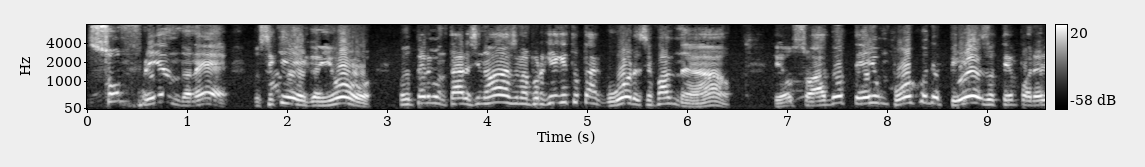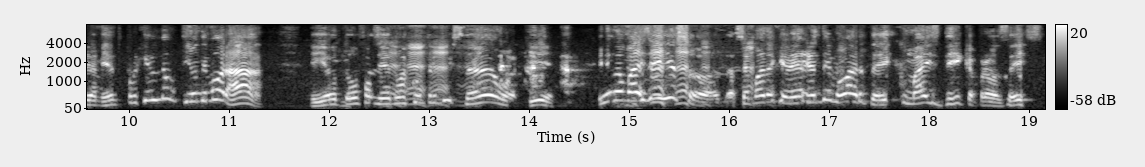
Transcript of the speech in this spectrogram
sofrendo, né? Você que ganhou quando perguntaram assim, nossa, mas por que, que tu tá gordo? Você fala, não, eu só adotei um pouco de peso temporariamente porque ele não tinha onde morar. E eu estou fazendo uma contribuição aqui. E no mais é isso. Na semana que vem a gente volta aí com mais dica para vocês.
